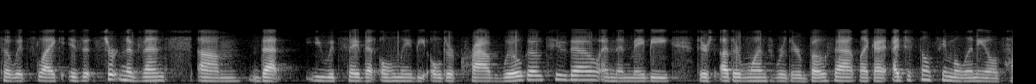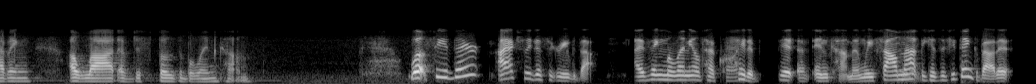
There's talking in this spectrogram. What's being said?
So it's like, is it certain events um, that you would say that only the older crowd will go to, though, and then maybe there's other ones where they're both at? Like, I, I just don't see millennials having a lot of disposable income. Well, see, there, I actually disagree with that. I think millennials have quite a bit of income, and we found that because if you think about it,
